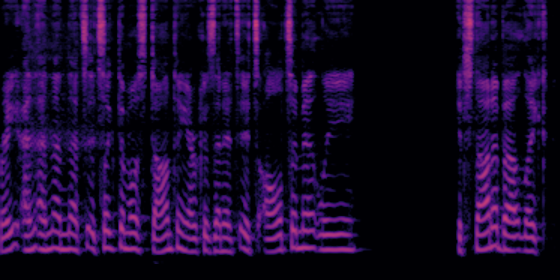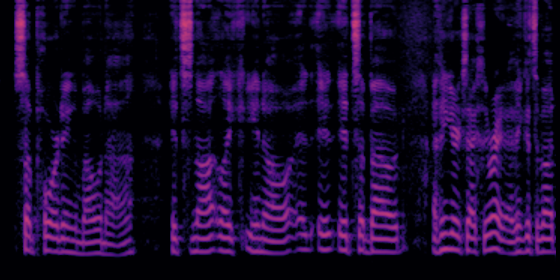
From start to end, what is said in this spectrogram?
Right? And and then that's it's like the most daunting ever because then it's it's ultimately it's not about like supporting mona. It's not like you know it, it, it's about i think you're exactly right. I think it's about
